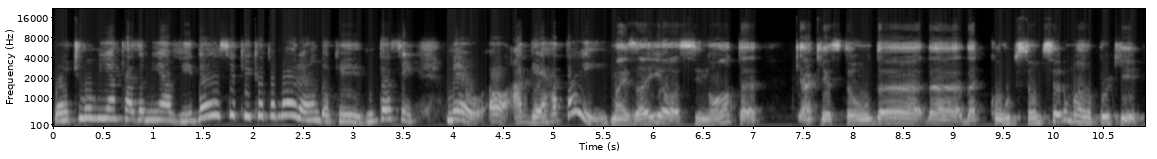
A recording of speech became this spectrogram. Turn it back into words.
O último Minha Casa Minha Vida é esse aqui que eu tô morando aqui. Então, assim, meu, ó, a guerra tá aí. Mas aí, ó, se nota a questão da, da, da corrupção do ser humano, porque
